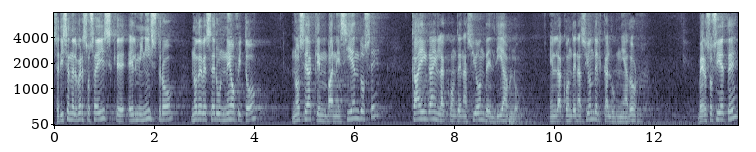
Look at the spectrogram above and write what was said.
se dice en el verso 6 que el ministro no debe ser un neófito, no sea que envaneciéndose caiga en la condenación del diablo, en la condenación del calumniador. Verso 7,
